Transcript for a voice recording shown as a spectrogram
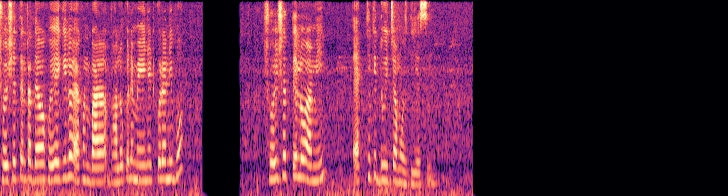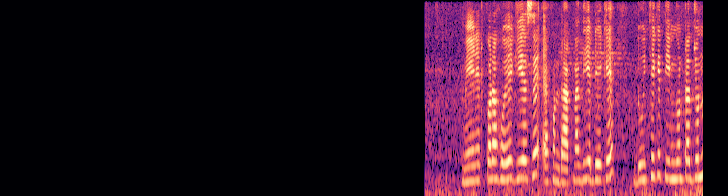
সরিষার তেলটা দেওয়া হয়ে গেল। এখন ভালো করে মেরিনেট করে নিব। সরিষার তেলও আমি এক থেকে দুই চামচ দিয়েছি। মেরিনেট করা হয়ে গিয়েছে। এখন ঢাকনা দিয়ে ডেকে দুই থেকে তিন ঘণ্টার জন্য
